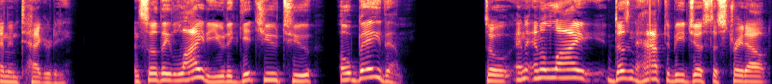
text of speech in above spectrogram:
and integrity. And so they lie to you to get you to obey them. So, and, and a lie doesn't have to be just a straight out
